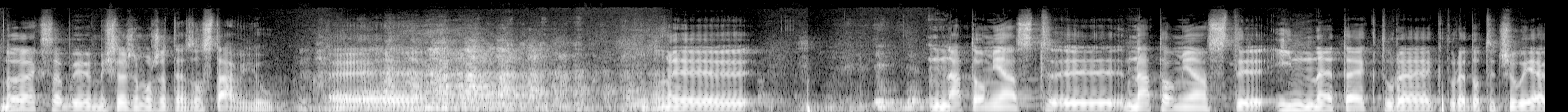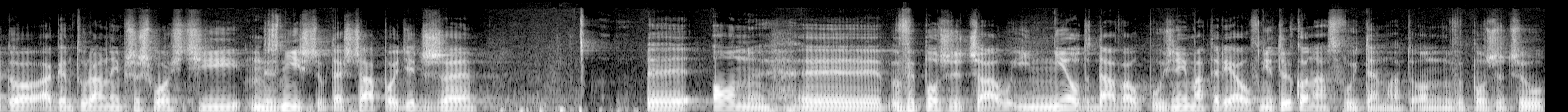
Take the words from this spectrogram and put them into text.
No tak sobie myślę, że może te zostawił. E, Natomiast, y, natomiast inne te, które, które dotyczyły jego agenturalnej przeszłości, zniszczył. Też trzeba powiedzieć, że on y, wypożyczał i nie oddawał później materiałów nie tylko na swój temat. On wypożyczył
